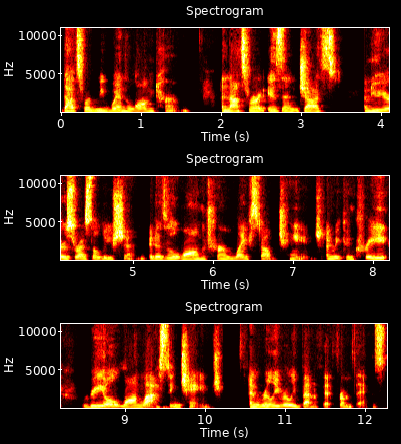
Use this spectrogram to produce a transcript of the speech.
That's where we win long term. And that's where it isn't just a New Year's resolution. It is a long term lifestyle change, and we can create real, long lasting change and really, really benefit from things.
